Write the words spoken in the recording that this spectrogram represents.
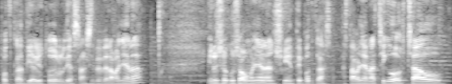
podcast diario todos los días a las 7 de la mañana. Y nos escuchamos mañana en el siguiente podcast. Hasta mañana chicos, chao.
